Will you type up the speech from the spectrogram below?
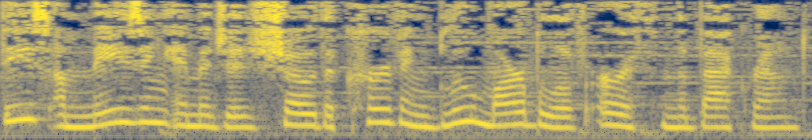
These amazing images show the curving blue marble of Earth in the background.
